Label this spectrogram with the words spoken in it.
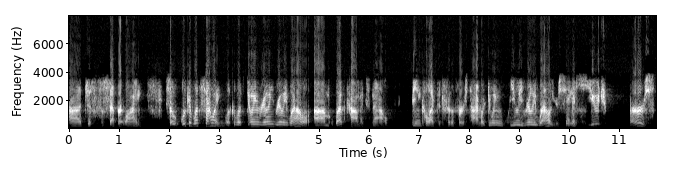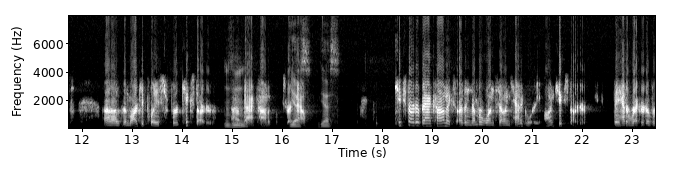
uh, just a separate line. So look at what's selling. Look at what's doing really, really well. Um, web comics now being collected for the first time are doing really, really well. You're seeing a huge burst of the marketplace for Kickstarter uh, mm-hmm. uh, back comic books right yes, now. Yes. Kickstarter back comics are the number one selling category on Kickstarter. They had a record over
